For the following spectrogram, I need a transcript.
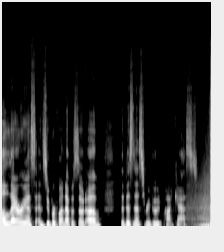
hilarious and super fun episode of the Business Reboot Podcast.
